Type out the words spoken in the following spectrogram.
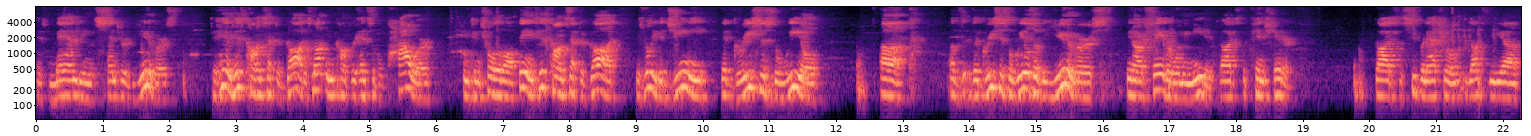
is man being the center of the universe, to him, his concept of God is not incomprehensible power in control of all things. His concept of God is really the genie that greases the wheel uh, of the, the greases the wheels of the universe in our favor when we need it. God's the pinch hitter. God's the supernatural. God's the uh,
